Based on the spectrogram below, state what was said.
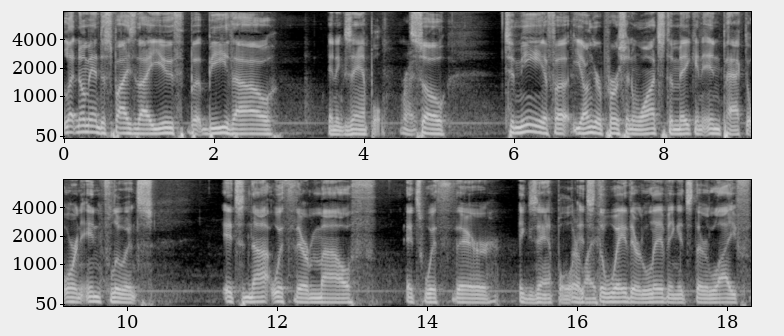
let no man despise thy youth, but be thou an example. Right. So, to me, if a younger person wants to make an impact or an influence, it's not with their mouth, it's with their example. Their it's life. the way they're living, it's their life.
